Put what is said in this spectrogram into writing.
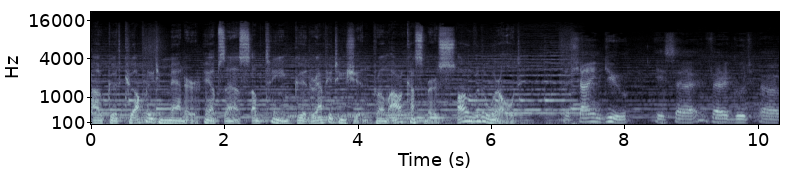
our good cooperating manner helps us obtain good reputation from our customers all over the world. The Shine Dew is a very good uh,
